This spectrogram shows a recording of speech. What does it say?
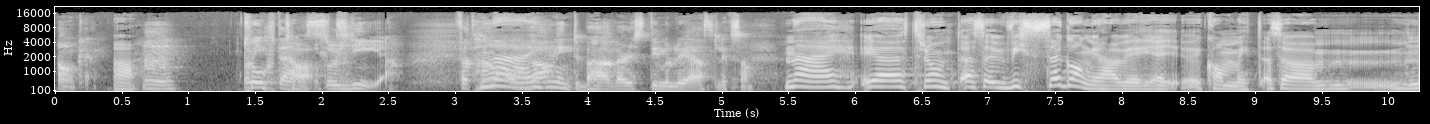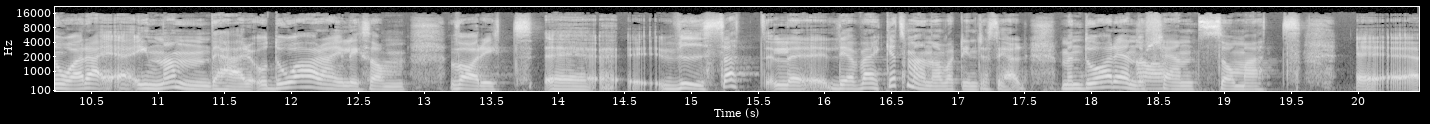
Okej. Ja. Mm. Inte ens Totalt. att ge. För att han, Nej. om han inte behöver stimuleras liksom. Nej, jag tror inte, alltså vissa gånger har vi eh, kommit, alltså mm, några innan det här och då har han ju liksom varit eh, visat, eller det har verkat som att han har varit intresserad. Men då har det ändå känts som att, eh,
